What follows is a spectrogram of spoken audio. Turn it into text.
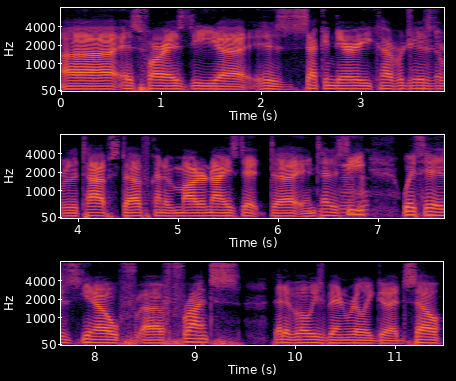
uh, as far as the uh, his secondary coverages over the top stuff, kind of modernized it uh, in Tennessee with his you know f- uh, fronts that have always been really good. So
